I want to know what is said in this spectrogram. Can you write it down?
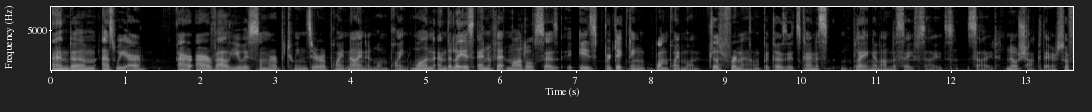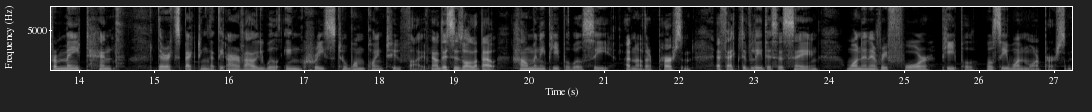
And um, as we are, our R value is somewhere between 0.9 and 1.1, and the latest NPHET model says is predicting 1.1, just for now, because it's kind of playing it on the safe side. side. No shock there. So from May 10th, they're expecting that the R value will increase to 1.25. Now, this is all about how many people will see another person. Effectively, this is saying one in every four people will see one more person.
